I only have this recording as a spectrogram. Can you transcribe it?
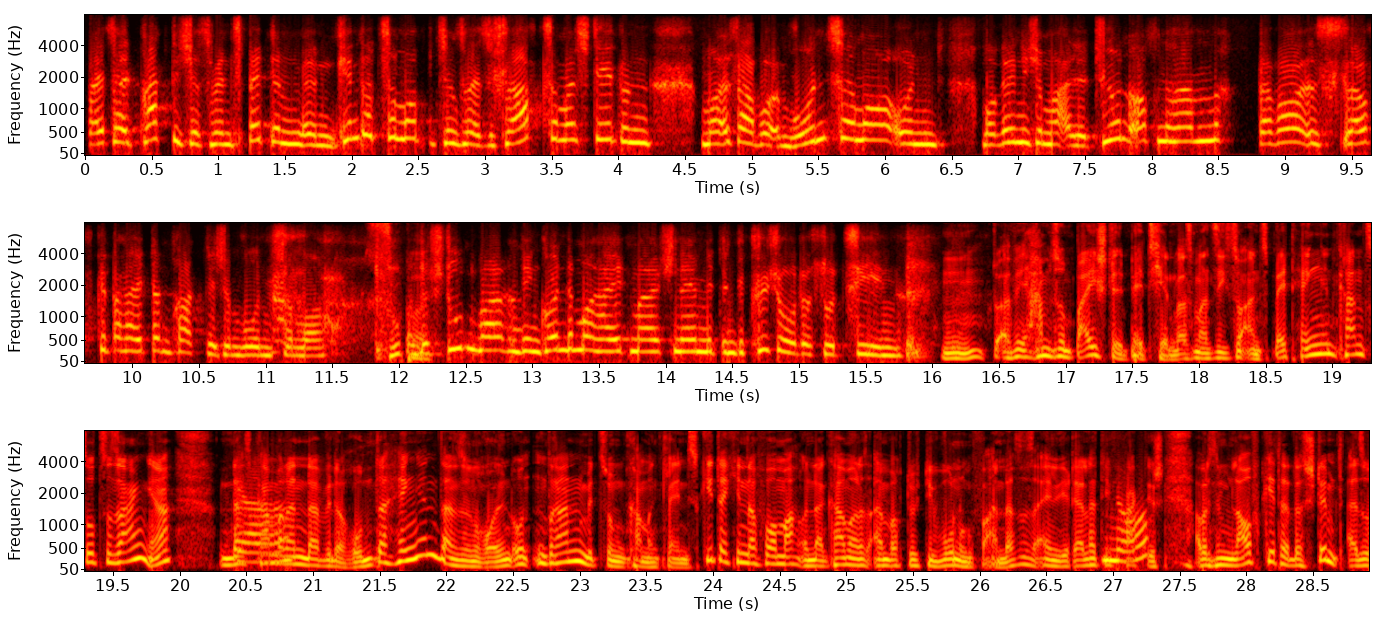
Weil es halt praktisch ist, wenn das Bett im, im Kinderzimmer bzw. Schlafzimmer steht und man ist aber im Wohnzimmer und man will nicht immer alle Türen offen haben, da war das Laufgitter halt dann praktisch im Wohnzimmer. Super. Und der Stubenwagen, den konnte man halt mal schnell mit in die Küche oder so ziehen. Mhm. Wir haben so ein Beistellbettchen, was man sich so ans Bett hängen kann sozusagen, ja. Und das Ja. kann man dann da wieder runterhängen, dann sind Rollen unten dran, mit so einem kann man ein kleines Gitterchen davor machen und dann kann man das einfach durch die Wohnung fahren. Das ist eigentlich relativ Ja. praktisch. Aber das mit dem Laufgitter, das stimmt. Also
